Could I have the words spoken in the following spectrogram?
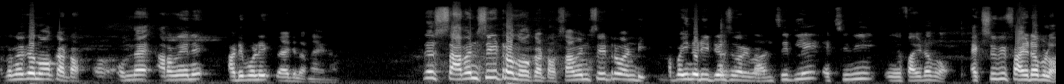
അപ്പൊ നിങ്ങൾക്ക് നോക്കാട്ടോ. ഒന്ന് അറുപതിന് അടിപൊളി വാഗന ഇത് സെവൻ സീറ്റർ നോക്കാട്ടോ. സെവൻ സീറ്റർ വണ്ടി. അപ്പൊ ഇതിന്റെ ഡീറ്റെയിൽസ് പറയുക. Seven X V five double o X U V five double o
